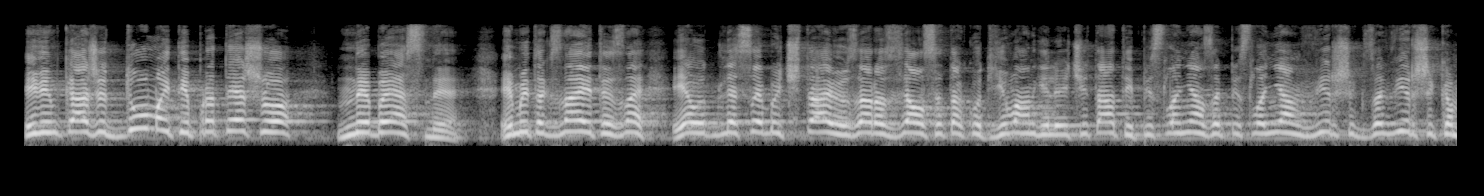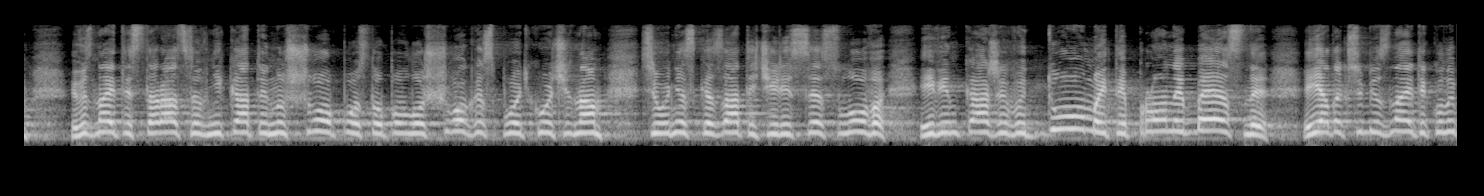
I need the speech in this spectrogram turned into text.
І він каже: думайте про те, що небесне. І ми так знаєте, знає, я от для себе читаю, зараз взявся так от Євангеліє читати, післання за післанням, віршик за віршиком. І ви знаєте, старатися вникати, ну що, апостол Павло, що Господь хоче нам сьогодні сказати через це слово. І він каже: ви думайте про небесне. І я так собі, знаєте, коли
